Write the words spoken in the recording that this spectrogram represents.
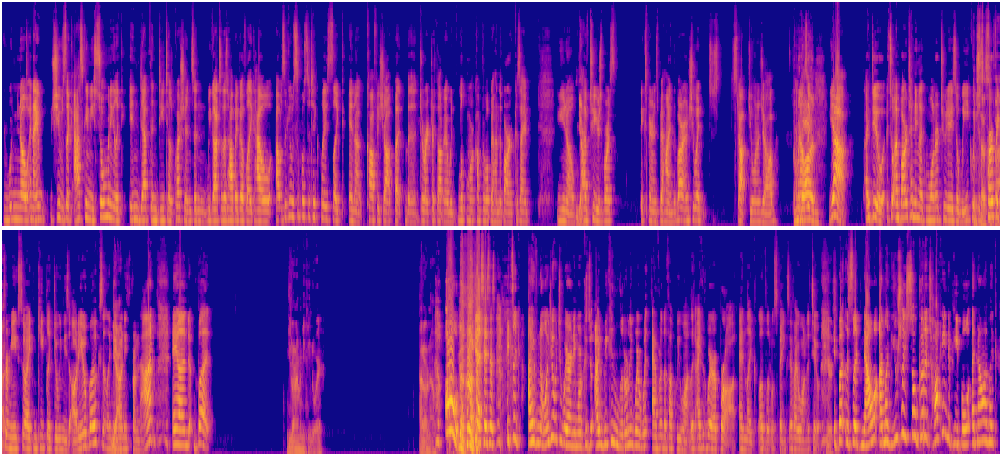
you know, and I she was like asking me so many like in depth and detailed questions, and we got to the topic of like how I was like it was supposed to take place like in a coffee shop, but the director thought I would look more comfortable behind the bar because I, you know, Yeah. have two years of bar experience behind the bar, and she went, "Stop! Do you want a job?" Oh And my god! like, Yeah, I do. So I'm bartending like one or two days a week, which Obsessed is perfect for me, so I can keep like doing these audiobooks and like Yeah. money from that. And but you don't have anything to wear. I don't know. Oh yes, yes, yes. It's like I have no idea what to wear anymore because I we can literally wear whatever the fuck we want. Like I could wear a bra and like a little Spanx if I wanted to. Here's- But it's like now I'm like usually so good at talking to people, and now I'm like,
